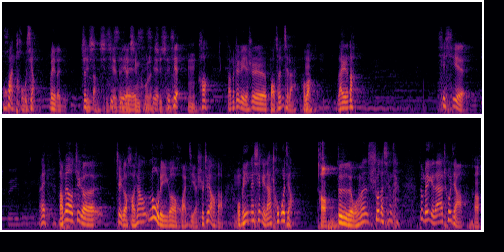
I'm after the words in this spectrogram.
换头像，为了你，真的，谢谢谢谢大家辛苦了谢谢谢谢谢。嗯好，咱们这个也是保存起来，好不好？来人呐，谢谢。哎，咱们要这个这个好像漏了一个环节，是这样的，嗯我们应该先给大家抽波奖。好，对对对，我们说到现在都没给大家抽奖。好，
